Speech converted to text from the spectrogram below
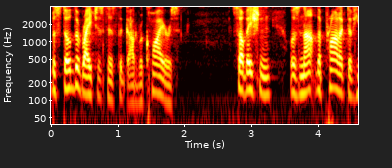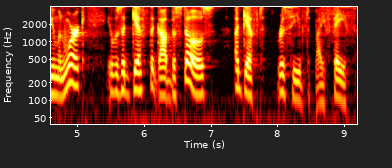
bestowed the righteousness that God requires. Salvation was not the product of human work, it was a gift that God bestows, a gift received by faith.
